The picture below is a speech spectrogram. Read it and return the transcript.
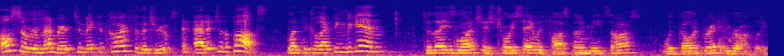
Also remember to make a card for the troops and add it to the box. Let the collecting begin. Today's lunch is choice A with pasta and meat sauce with garlic bread and broccoli.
